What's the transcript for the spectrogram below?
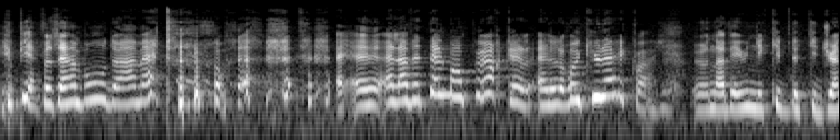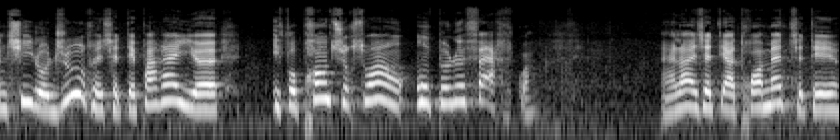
et puis elle faisait un bond de un mètre. elle, avait tellement peur qu'elle elle reculait, quoi. On avait une équipe de petites jeunes filles l'autre jour, et c'était pareil. euh, il faut prendre sur soi, on, on peut le faire, quoi. Hein, Là, elles étaient à 3 mètres, c'était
